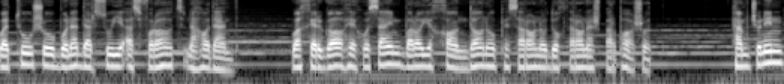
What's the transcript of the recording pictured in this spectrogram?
و توش و بنه در سوی اسفرات نهادند و خرگاه حسین برای خاندان و پسران و دخترانش برپا شد. همچنین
